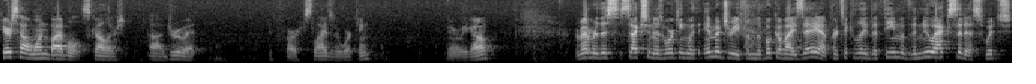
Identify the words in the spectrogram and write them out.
Here's how one Bible scholar uh, drew it. If our slides are working. There we go. Remember, this section is working with imagery from the book of Isaiah, particularly the theme of the new Exodus, which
